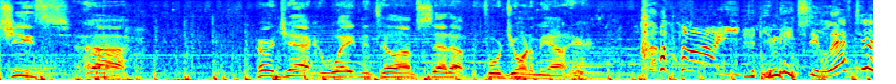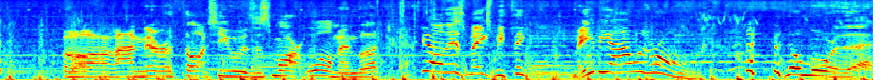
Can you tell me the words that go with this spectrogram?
She's, uh... Her and Jack are waiting until I'm set up before joining me out here. you mean she left you? Oh, I never thought she was a smart woman, but, you know, this makes me think maybe I was wrong. No more of that.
